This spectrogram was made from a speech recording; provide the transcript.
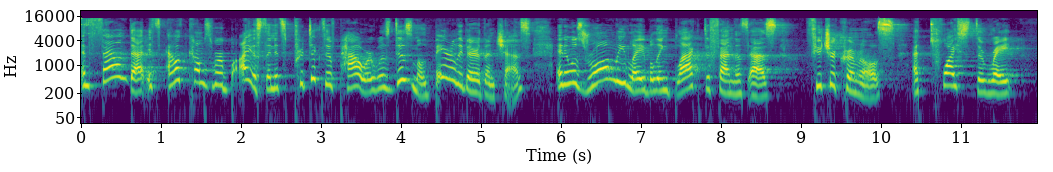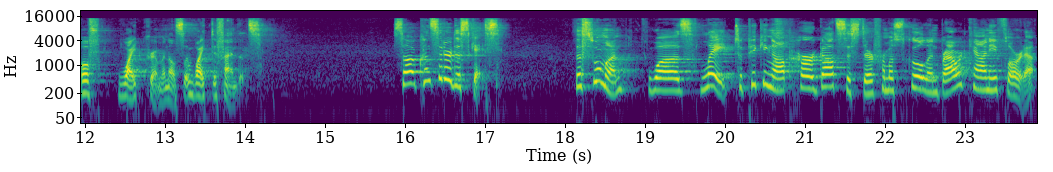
and found that its outcomes were biased and its predictive power was dismal, barely better than chance, and it was wrongly labeling black defendants as future criminals at twice the rate of white criminals and white defendants. So consider this case. This woman was late to picking up her god sister from a school in Broward County, Florida.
